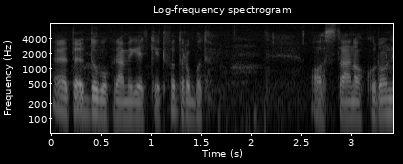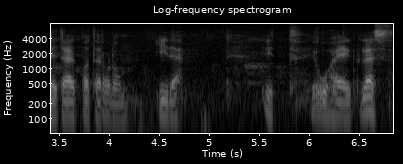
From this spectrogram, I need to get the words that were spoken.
Eh, Tehát dobok rá még egy-két fadarabot. Aztán akkor onnit elpaterolom ide. Itt jó helyek lesz.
